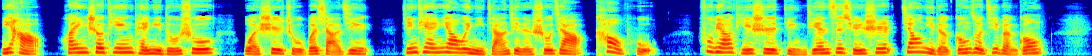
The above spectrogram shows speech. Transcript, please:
你好，欢迎收听陪你读书，我是主播小静。今天要为你讲解的书叫《靠谱》，副标题是“顶尖咨询师教你的工作基本功”。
